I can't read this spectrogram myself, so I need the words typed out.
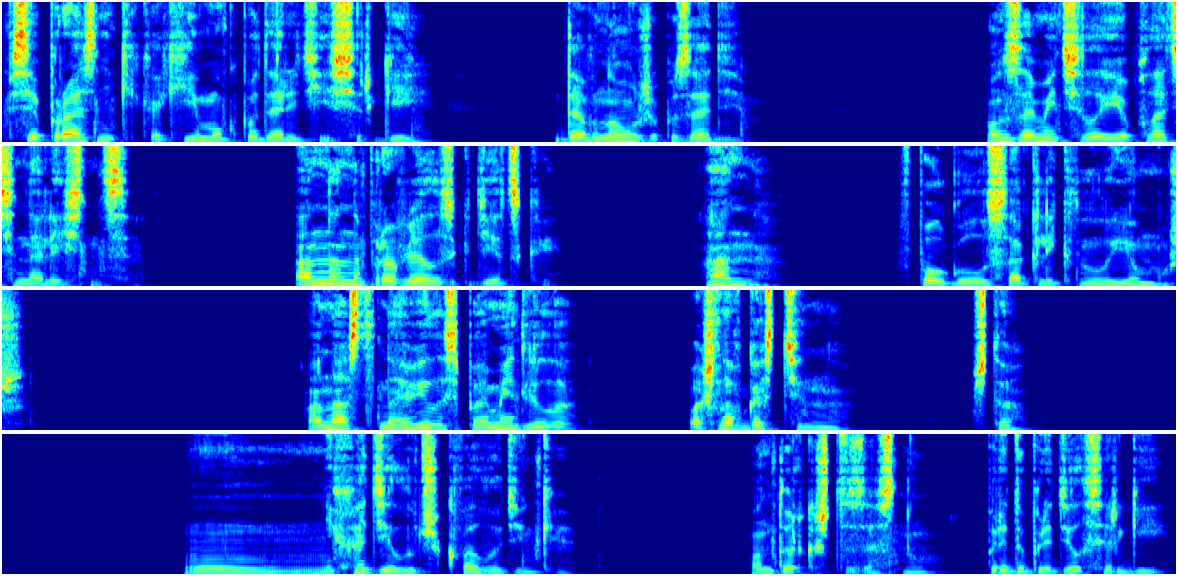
Все праздники, какие мог подарить ей Сергей, давно уже позади. Он заметил ее платье на лестнице, Анна направлялась к детской. «Анна!» — в полголоса окликнул ее муж. Она остановилась, помедлила, вошла в гостиную. «Что?» «Не ходи лучше к Володеньке. Он только что заснул», — предупредил Сергей.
